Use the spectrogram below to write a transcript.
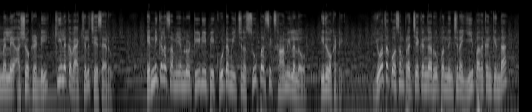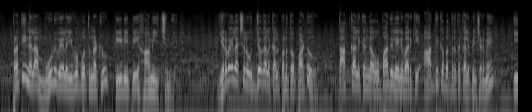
ఎమ్మెల్యే అశోక్ రెడ్డి కీలక వ్యాఖ్యలు చేశారు. ఎన్నికల సమయంలో టీడీపీ కూటమి ఇచ్చిన సూపర్ సిక్స్ హామీలలో ఇది ఒకటి. యువత కోసం ప్రత్యేకంగా రూపొందించిన ఈ పథకం కింద ప్రతి నెల మూడు వేల ఇవ్వబోతున్నట్లు టీడీపీ హామీ ఇచ్చింది. ఇరవై లక్షల ఉద్యోగాల కల్పనతో పాటు తాత్కాలికంగా ఉపాధి లేని వారికి ఆర్థిక భద్రత కల్పించడమే ఈ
